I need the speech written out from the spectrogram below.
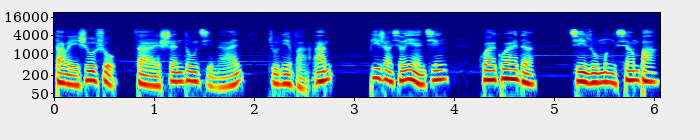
大伟叔叔在山东济南，祝你晚安，闭上小眼睛，乖乖的进入梦乡吧。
